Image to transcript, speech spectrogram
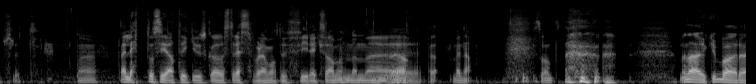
absolutt. Det er lett å si at ikke du skal stresse for deg matte 4-eksamen, men, eh, Ja. men ja. Ikke sant? Men det er jo ikke bare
